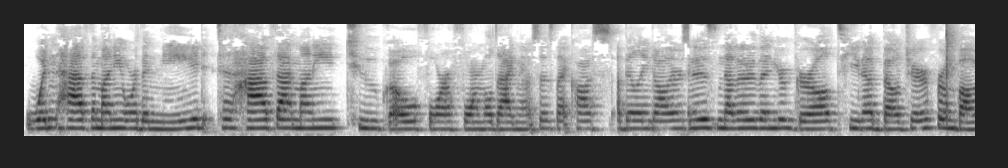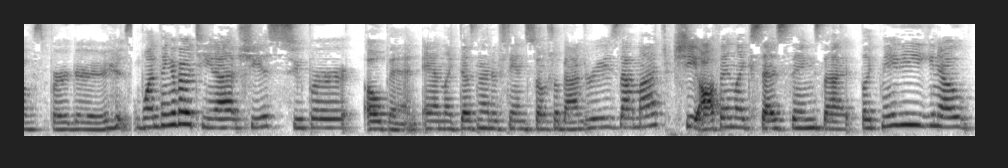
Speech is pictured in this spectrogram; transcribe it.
wouldn't have the money or the need to have that money to go for a formal diagnosis that costs a billion dollars. And it is none other than your girl, Tina Belcher from Bob's Burgers. One thing about Tina, she is super open and like doesn't understand social boundaries that much. She often like says things that like maybe, you know,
